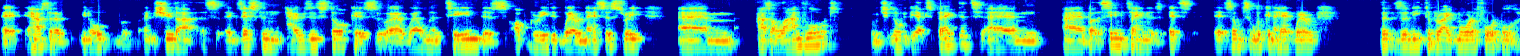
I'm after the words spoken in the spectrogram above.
it has to, you know, ensure that existing housing stock is uh, well maintained, is upgraded where necessary um, as a landlord, which is only to be expected. Um, uh, but at the same time, it's, it's, it's obviously looking ahead where there's a need to provide more affordable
